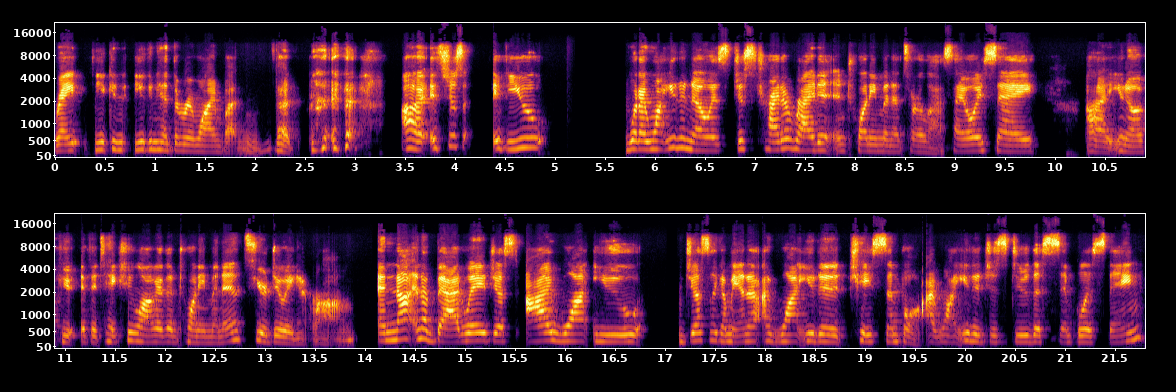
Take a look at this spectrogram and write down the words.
Right. You can you can hit the rewind button. That uh it's just if you what I want you to know is just try to write it in 20 minutes or less. I always say, uh, you know, if you if it takes you longer than 20 minutes, you're doing it wrong. And not in a bad way, just I want you just like Amanda, I want you to chase simple. I want you to just do the simplest thing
